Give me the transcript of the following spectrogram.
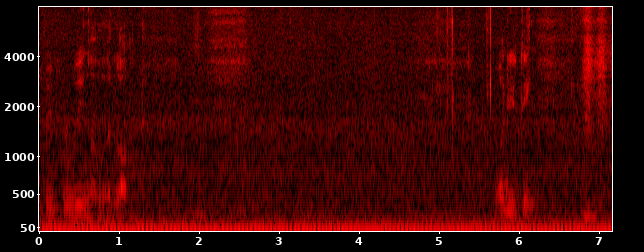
of improving our lot. What do you think?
